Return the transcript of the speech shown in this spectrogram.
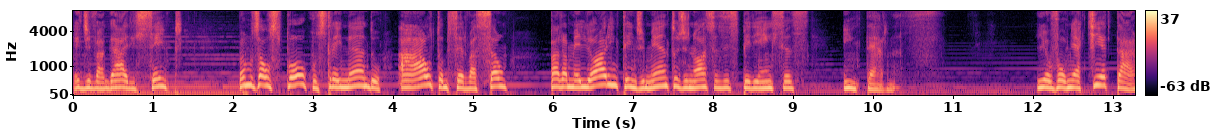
é devagar e sempre, vamos aos poucos treinando a autoobservação para melhor entendimento de nossas experiências internas. E eu vou me aquietar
